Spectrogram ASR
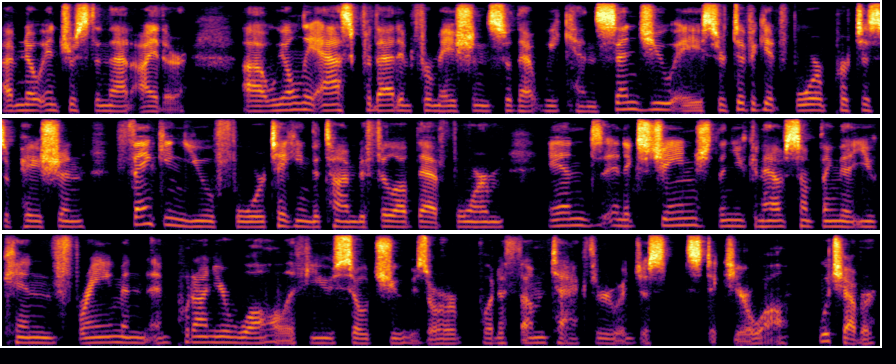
I have no interest in that either. Uh, we only ask for that information so that we can send you a certificate for participation, thanking you for taking the time to fill out that form. And in exchange, then you can have something that you can frame and, and put on your wall if you so choose, or put a thumbtack through and just stick to your wall whichever.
